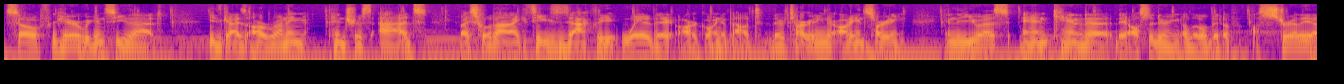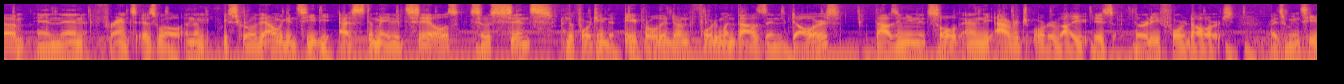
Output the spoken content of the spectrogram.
So from here, we can see that these guys are running Pinterest ads. If I scroll down, I can see exactly where they are going about their targeting, their audience targeting in the US and Canada. They're also doing a little bit of Australia and then France as well. And then if we scroll down, we can see the estimated sales. So since the 14th of April, they've done $41,000 1,000 thousand units sold and the average order value is $34 right so we can see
